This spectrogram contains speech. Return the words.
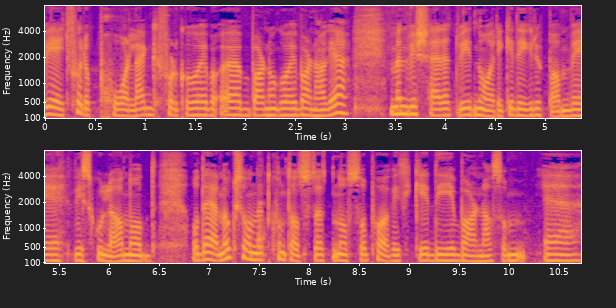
vi er ikke for å pålegge folk å i, eh, barn å gå i barnehage, men vi ser at vi når ikke de gruppene vi, vi, skulle ha nådd. Og det er nok sånn at kontantstøtten også påvirker de barna som er,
